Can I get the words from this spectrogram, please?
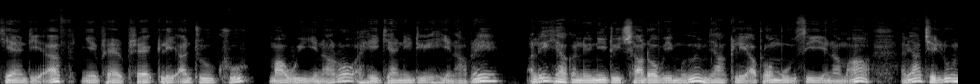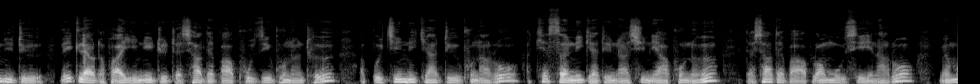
KNDF ညေဖရဖရကလီအန်တူခုမဝီနာရောအဟေကန်နီဒီဟေနာပရေ အလေးရကနနီတူချာတော်ဝီမှုမြကလေးအပလောမှုစီရင်နာမှာအများချီလူနီတူလိတ်လောက်တဖာယီနီတူတခြားတဲ့ပါဖူစီဖုန်ထအပူချင်းနီကြတူဖုန်နာရောအခက်ဆနီကြတူနာရှိနေဖုန်နတခြားတဲ့ပါအပလောမှုစီရင်နာရောမမ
